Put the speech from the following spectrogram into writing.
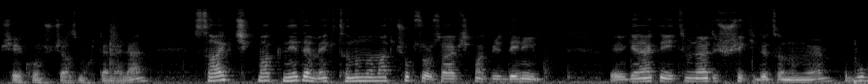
şey konuşacağız muhtemelen. Sahip çıkmak ne demek? Tanımlamak çok zor. Sahip çıkmak bir deneyim. E, genellikle eğitimlerde şu şekilde tanımlıyorum. Bu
